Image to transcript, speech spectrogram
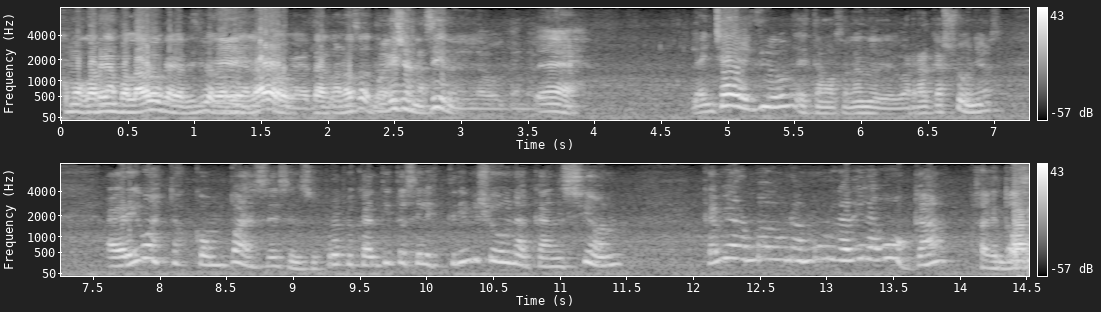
¿Cómo corrían por la boca? Que al principio corrían en la boca, que están con nosotros. Porque ellos nacieron en la boca. ¿no? Eh, La hinchada del club, estamos hablando de Barraca Juniors, agregó a estos compases en sus propios cantitos el estribillo de una canción que había armado una murga de la boca, O sea que todos,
